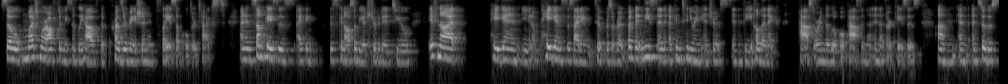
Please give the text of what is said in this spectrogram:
So much more often, we simply have the preservation in place of older texts. And in some cases, I think this can also be attributed to, if not pagan, you know, pagans deciding to preserve it, but at least in a continuing interest in the Hellenic past or in the local past in, in other cases. Um, and, and so this,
